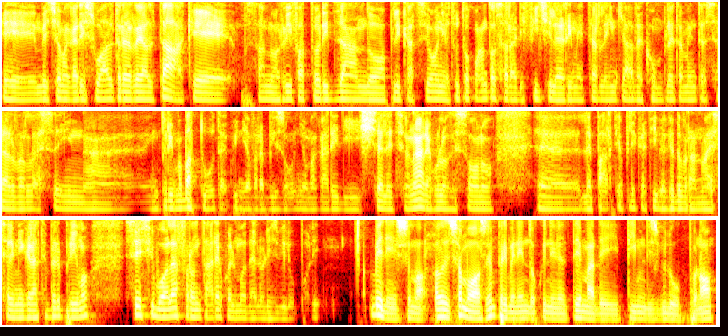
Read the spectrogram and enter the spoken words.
e invece magari su altre realtà che stanno rifattorizzando applicazioni e tutto quanto sarà difficile rimetterle in chiave completamente serverless in, eh, in prima battuta e quindi avrà bisogno magari di selezionare quello che sono eh, le parti applicative che dovranno essere migrate per primo se si vuole affrontare quel modello di sviluppo lì. Benissimo, diciamo sempre rimanendo quindi nel tema dei team di sviluppo, no?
